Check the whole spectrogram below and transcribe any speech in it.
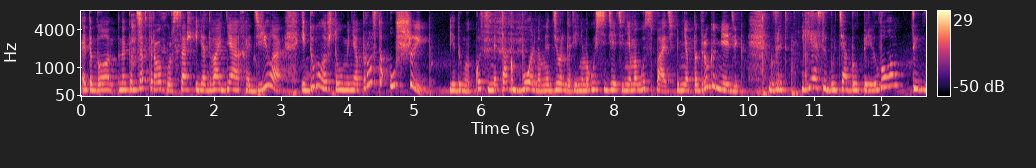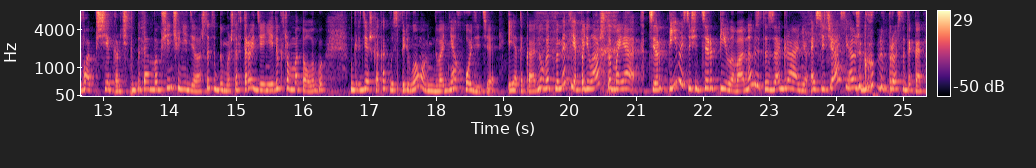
Это было на конце второго курса, Саш, и я два дня ходила и думала, что у меня просто ушиб. Я думаю, господи, мне так больно, у меня дергает, я не могу сидеть, я не могу спать. И у меня подруга медик говорит, если бы у тебя был перелом, ты вообще, короче, ты бы там вообще ничего не делала. Что ты думаешь? На второй день я иду к травматологу. Он говорит, девушка, а как вы с переломом два дня ходите? И я такая, ну в этот момент я поняла, что моя терпимость, еще терпилова, она где-то за гранью. А сейчас я уже гуглю просто такая,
